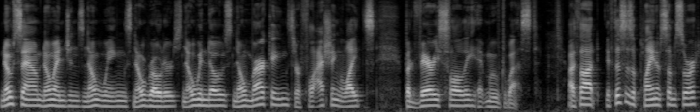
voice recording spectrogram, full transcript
No sound, no engines, no wings, no rotors, no windows, no markings or flashing lights but very slowly it moved west. I thought, if this is a plane of some sort,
